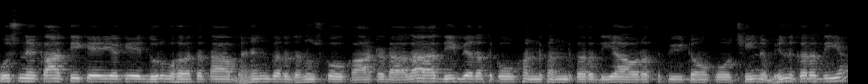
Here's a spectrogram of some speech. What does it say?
उसने कार्तिकेय के दुर्वह तथा भयंकर धनुष को काट डाला, दिव्य रथ को खंड खंड कर दिया और रथ पीठों को छीन भिन्न कर दिया।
